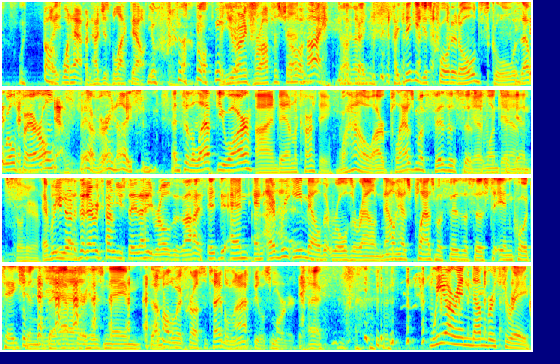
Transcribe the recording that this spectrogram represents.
Oh, what happened? I just blacked out. Are you running for office, Chad? Oh, hi. I, I think he just quoted old school. Was that Will Ferrell? Yes. Yeah, very nice. And, and to the left, you are? I'm Dan McCarthy. Wow, our plasma physicist Yes, once again. again. Still here. Every you uh, notice that every time you say that, he rolls his eyes. It, and and every email that rolls around now has plasma physicist in quotations after his name. So, I'm all the way across the table and I feel smarter. uh, we are in number three.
